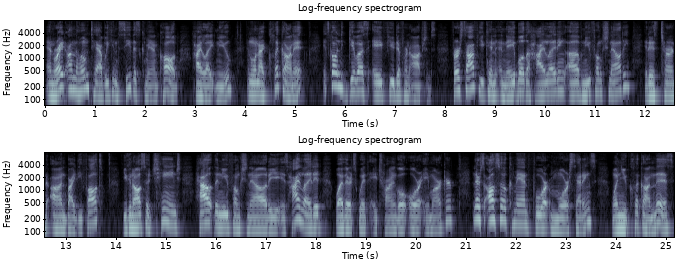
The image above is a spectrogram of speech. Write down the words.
and right on the Home tab, we can see this command called Highlight New. And when I click on it, it's going to give us a few different options. First off, you can enable the highlighting of new functionality. It is turned on by default. You can also change how the new functionality is highlighted, whether it's with a triangle or a marker. And there's also a command for more settings. When you click on this,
